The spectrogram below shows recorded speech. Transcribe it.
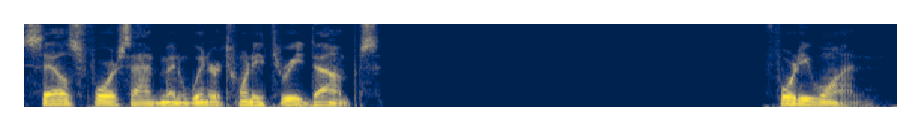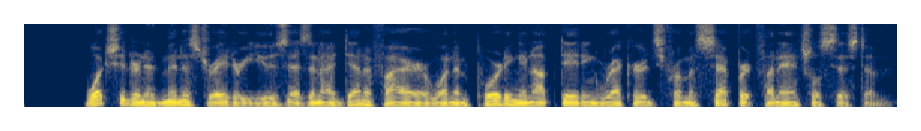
Salesforce admin Winter 23 dumps. 41. What should an administrator use as an identifier when importing and updating records from a separate financial system?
